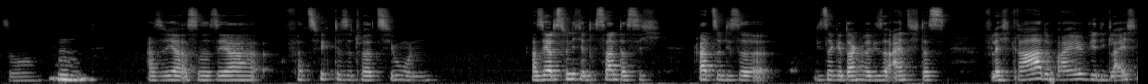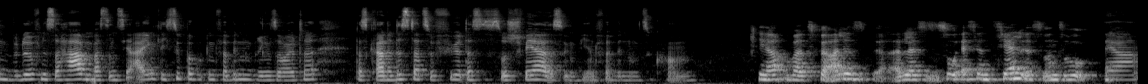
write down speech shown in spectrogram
so. Mhm. Also ja, ist eine sehr verzwickte Situation. Also ja, das finde ich interessant, dass sich gerade so diese, dieser Gedanke oder diese Einsicht, dass vielleicht gerade weil wir die gleichen Bedürfnisse haben, was uns ja eigentlich super gut in Verbindung bringen sollte, dass gerade das dazu führt, dass es so schwer ist, irgendwie in Verbindung zu kommen. Ja, weil es für alles, alles so essentiell ist und so, ja.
